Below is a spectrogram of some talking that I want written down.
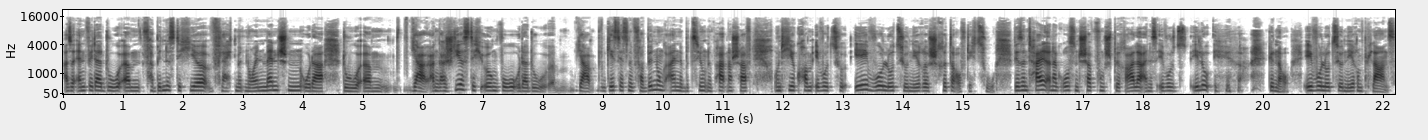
Also entweder du ähm, verbindest dich hier vielleicht mit neuen Menschen oder du ähm, ja engagierst dich irgendwo oder du ähm, ja gehst jetzt eine Verbindung ein, eine Beziehung, eine Partnerschaft und hier kommen evolutionäre Schritte auf dich zu. Wir sind Teil einer großen Schöpfungsspirale eines Evo Elo genau, evolutionären Plans.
